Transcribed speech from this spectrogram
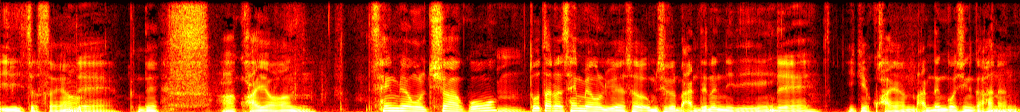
일이 있었어요. 네. 근데 아 과연 생명을 취하고 음. 또 다른 생명을 위해서 음식을 만드는 일이 네. 이게 과연 맞는 것인가 하는 음.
